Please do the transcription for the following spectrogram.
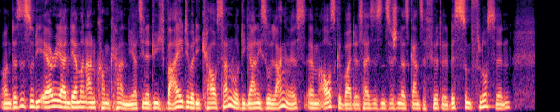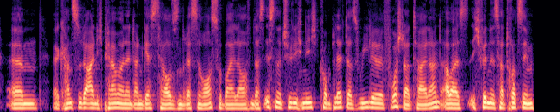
Und das ist so die Area, in der man ankommen kann. Die hat sich natürlich weit über die Khao Sun Road, die gar nicht so lang ist, ähm, ausgeweitet. Das heißt, es ist inzwischen das ganze Viertel. Bis zum Fluss hin ähm, äh, kannst du da eigentlich permanent an Guesthouses und Restaurants vorbeilaufen. Das ist natürlich nicht komplett das reale Vorstadt Thailand, aber es, ich finde, es hat trotzdem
